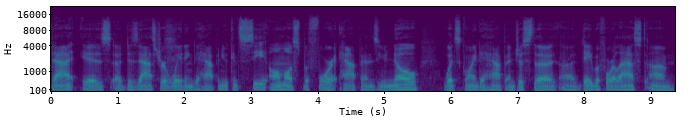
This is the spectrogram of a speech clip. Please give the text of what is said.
that is a disaster waiting to happen. You can see almost before it happens. You know what's going to happen. Just the uh, day before last. Um,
